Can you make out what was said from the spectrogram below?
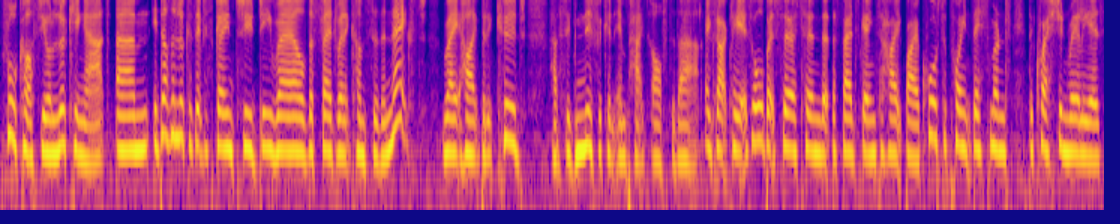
forecast you're looking at. Um, it doesn't look as if it's going to derail the Fed when it comes to to the next rate hike, but it could have significant impact after that. Exactly. It's all but certain that the Fed's going to hike by a quarter point this month. The question really is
